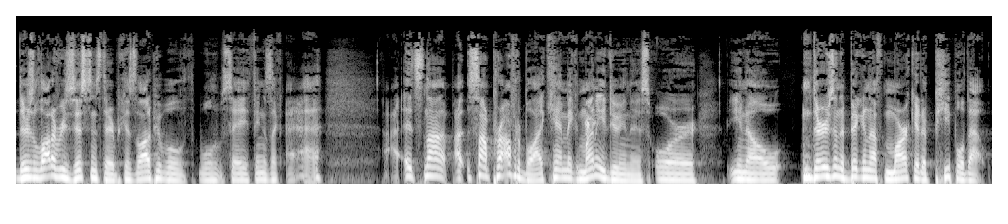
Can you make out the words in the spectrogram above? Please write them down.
there's a lot of resistance there because a lot of people will say things like ah, it's not it's not profitable. I can't make money doing this. Or you know there isn't a big enough market of people that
